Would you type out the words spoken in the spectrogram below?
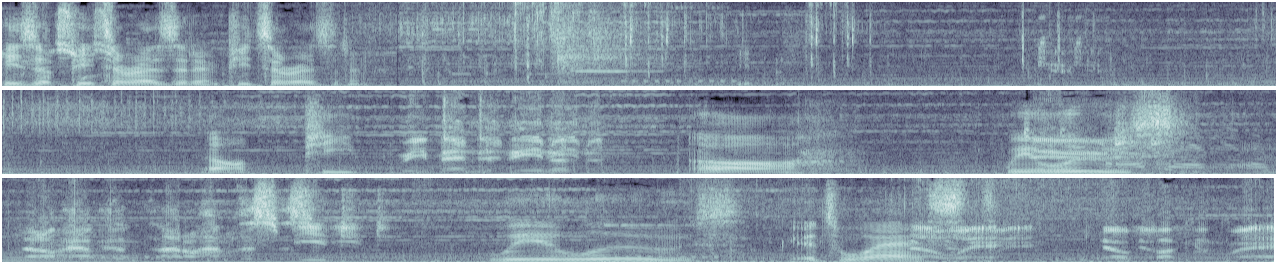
He's a pizza resident. Pizza resident. Oh, Pete. Were you been Davina? Oh, we lose. I don't have the I don't have the speed. We lose. It's No west. way. No fucking way.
